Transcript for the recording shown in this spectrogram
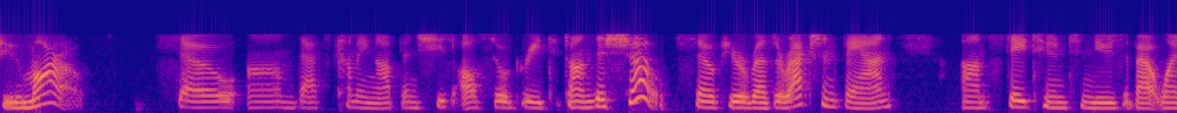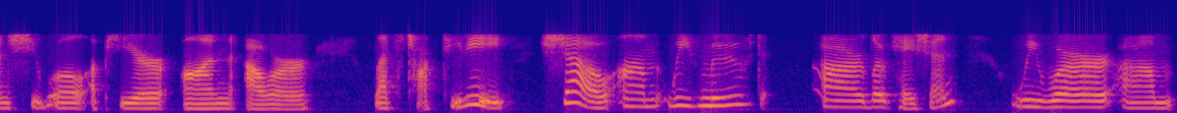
tomorrow. So um, that's coming up, and she's also agreed to on this show. So if you're a Resurrection fan, um, stay tuned to news about when she will appear on our Let's Talk TV show. Um, we've moved our location. We were um,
